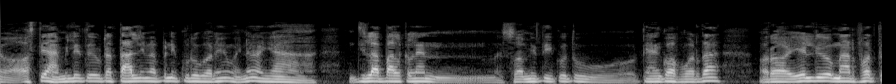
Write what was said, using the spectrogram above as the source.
अस्ति हामीले त्यो एउटा तालिममा पनि कुरो गऱ्यौँ होइन? यहाँ जिल्ला बाल कल्याण समितिको त्यो त्यहाँ गफ गर्दा र एलडिओ मार्फत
